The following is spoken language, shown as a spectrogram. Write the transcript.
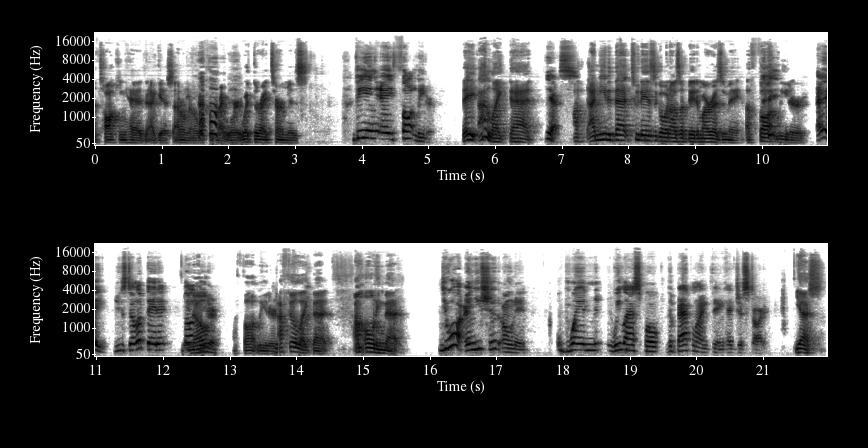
a talking head, I guess. I don't know what the right word, what the right term is. Being a thought leader. They, I like that. Yes. I, I, needed that two days ago when I was updating my resume. A thought leader. hey, you still update it. Thought you know, leader. A thought leader. I feel like that. I'm owning that. You are, and you should own it. When we last spoke, the backline thing had just started. Yes.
